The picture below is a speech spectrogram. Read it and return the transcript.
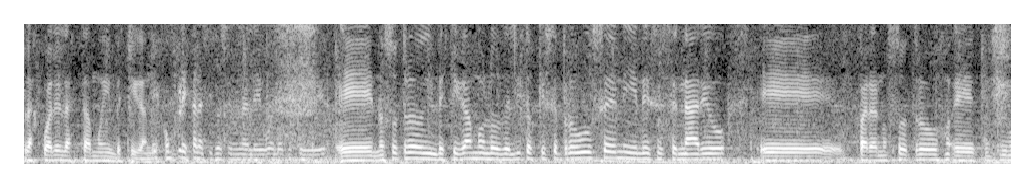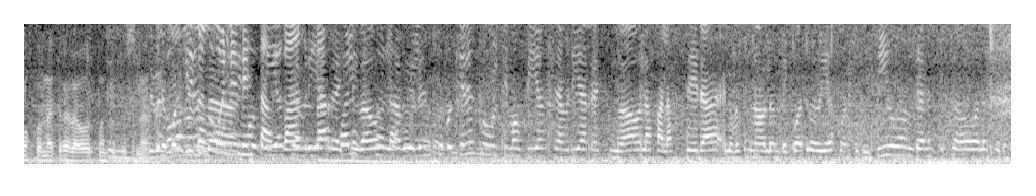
las cuales las estamos investigando. ¿Es compleja la situación en la ley? Eh, nosotros investigamos los delitos que se producen y en ese escenario eh, para nosotros cumplimos con nuestra labor constitucional. ¿Cómo se componen estas bandas? la violencia? ¿Por qué en estos últimos días se habría reactivado la balacera? Los vecinos hablan de cuatro días consecutivos donde han escuchado balaceras.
